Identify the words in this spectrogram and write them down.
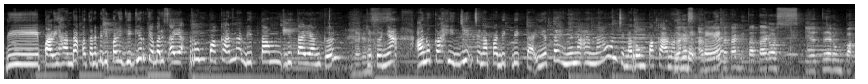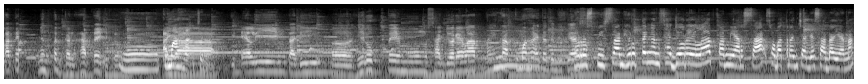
di pali handap atau tapi di pali gigir ke baris aya rumpakana ditam ditayangkeun Leres. gitunya anu kahiji cenah padik-dik tah ieu teh ngeunaan naon cenah rumpaka anu Leres nembe abdi teh eta tadi tataros ieu teh rumpaka teh nyentegkeun hate gitu. Hmm, kumaha Aya eling tadi eh, hirup teh mung sajorelat. Nah eta kumaha eta teh Butias? Terus pisan hirup teh ngan sajorelat pamirsa sobat rencage sadayana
